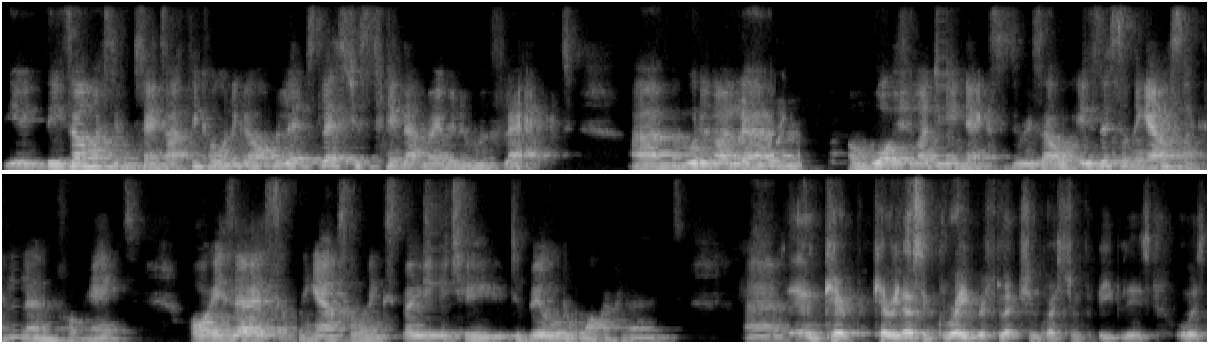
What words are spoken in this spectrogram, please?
you know, these are my stepping stones, I think I want to go on, but let's let's just take that moment and reflect. Um, what did I learn? And what should I do next as a result? Is there something else I can learn from it? or is there something else I want exposure to to build on what I've learned? Um, and Kerry, that's a great reflection question for people. Is almost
